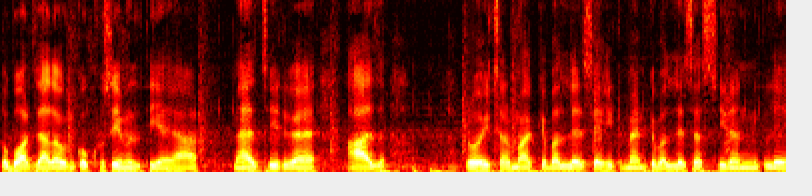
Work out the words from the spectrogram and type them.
तो बहुत ज़्यादा उनको खुशी मिलती है यार। मैच जीत गए। आज रोहित शर्मा के बल्ले से, हिटमैन के बल्ले से अस्सी रन निकले।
